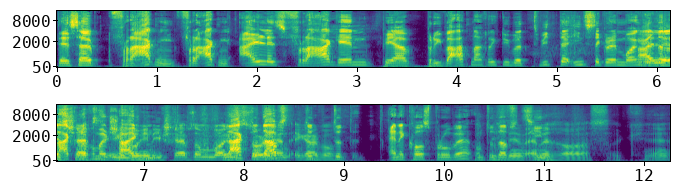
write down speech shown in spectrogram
deshalb Fragen, Fragen, alles Fragen per Privatnachricht über Twitter, Instagram, morgen wird der Alles Lack noch einmal hin. schalten. Ich schreib's nochmal morgen Lack, du darfst, rein, egal wo. du, du, eine Kostprobe und du ich darfst ziehen. eine raus. Okay.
